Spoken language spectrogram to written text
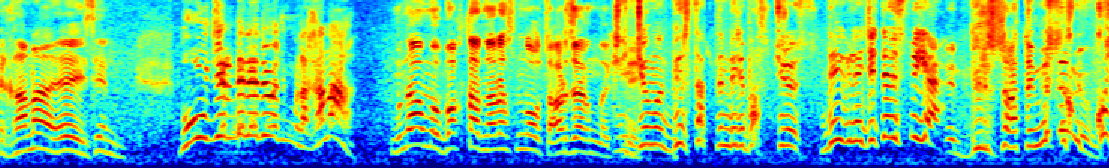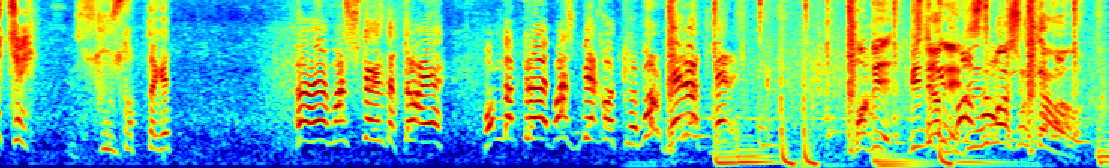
ey кана ей сен могу жерде эле дебедиң беле кана мына могу бактардын арасында болчу ар жагында кичине жомо бир сааттан бери басып жүрөбүз деги эле жетебизби я Э, бир саат эмес эми койчуй суу сап да кет. Э машина келди тура э оңдоп тура басып бияка өткүлө бол бери өт бери могу биздики биздин маршрутка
